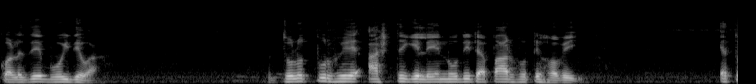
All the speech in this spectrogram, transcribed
কলেজে বই দেওয়া। দৌলতপুর হয়ে আসতে গেলে নদীটা পার হতে হবেই। এত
